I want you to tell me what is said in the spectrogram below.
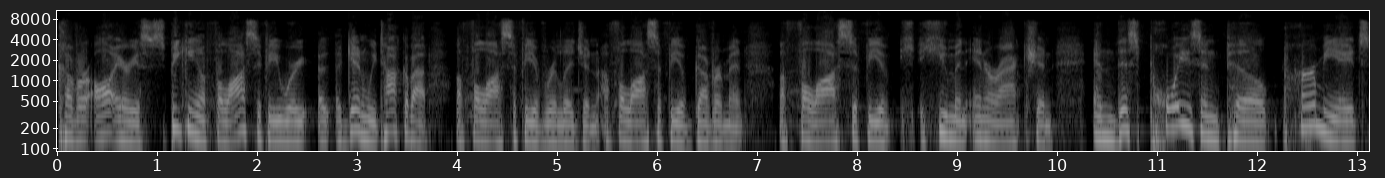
cover all areas. Speaking of philosophy, where again we talk about a philosophy of religion, a philosophy of government, a philosophy of human interaction, and this poison pill permeates,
